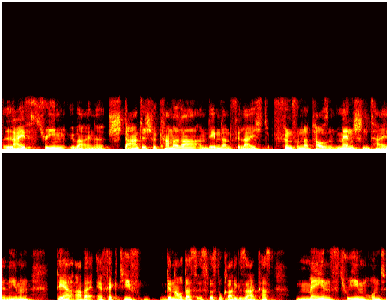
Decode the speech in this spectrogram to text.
Livestream über eine statische Kamera, an dem dann vielleicht 500.000 Menschen teilnehmen, der aber effektiv genau das ist, was du gerade gesagt hast, Mainstream und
